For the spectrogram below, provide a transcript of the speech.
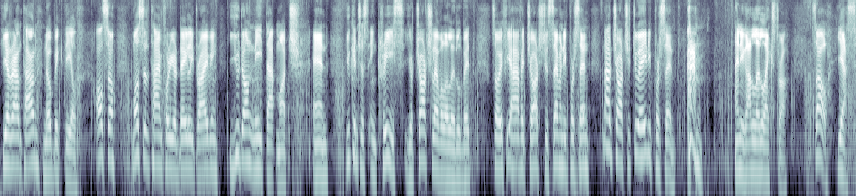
Here around town, no big deal. Also, most of the time for your daily driving, you don't need that much. And you can just increase your charge level a little bit. So if you have it charged to 70%, now charge it to 80%. and you got a little extra. So, yes,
